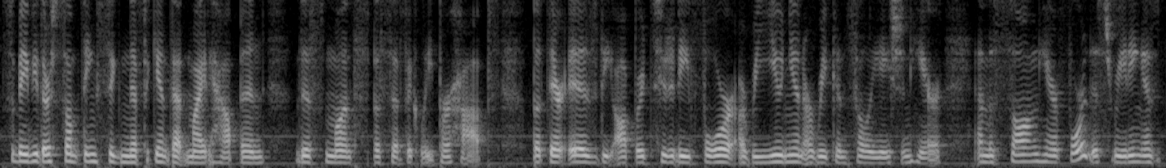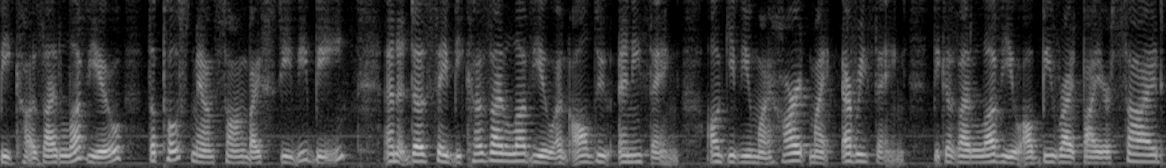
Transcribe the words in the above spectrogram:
So maybe there's something significant that might happen this month specifically, perhaps but there is the opportunity for a reunion or reconciliation here. And the song here for this reading is Because I Love You, the Postman song by Stevie B. And it does say, Because I love you and I'll do anything. I'll give you my heart, my everything. Because I love you, I'll be right by your side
